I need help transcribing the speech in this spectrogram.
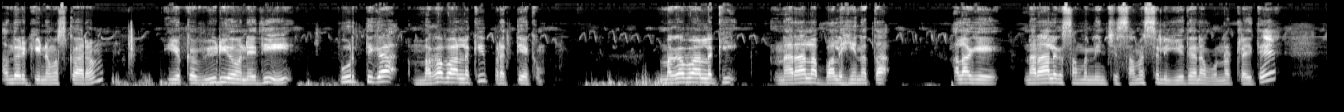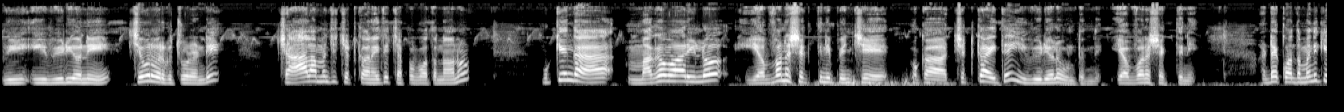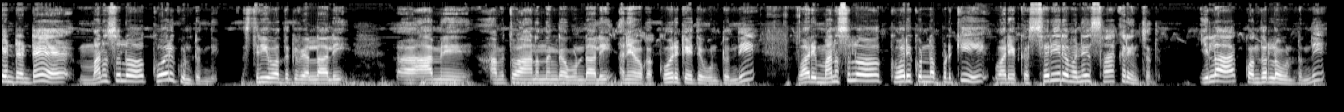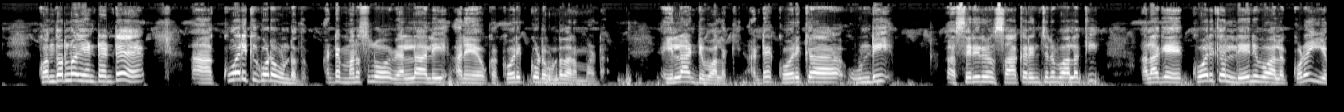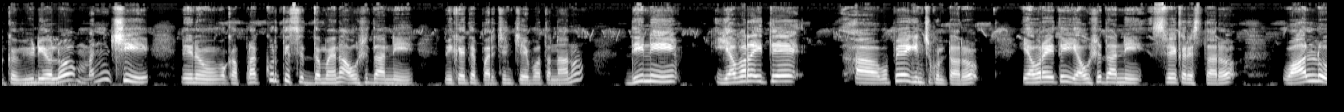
అందరికీ నమస్కారం. ఈ యొక్క వీడియో అనేది పూర్తిగా మగవాళ్ళకి ప్రత్యేకం. మగవాళ్ళకి నరాల బలహీనత అలాగే నరాలకు సంబంధించి సమస్యలు ఏదైనా ఉన్నట్లయితే ఈ వీడియోని చివరి వరకు చూడండి. చాలా మంచి చిట్కాను అయితే చెప్పబోతున్నాను. ముఖ్యంగా మగవారిలో యవ్వన శక్తిని పెంచే ఒక చిట్కా అయితే ఈ వీడియోలో ఉంటుంది. యవ్వన శక్తిని. అంటే కొంతమందికి ఏంటంటే మనసులో కోరిక ఉంటుంది. స్త్రీ వద్దకు వెళ్ళాలి ఆమెని ఆమెతో ఆనందంగా ఉండాలి అనే ఒక కోరిక అయితే ఉంటుంది. వారి మనసులో కోరిక ఉన్నప్పటికీ వారి యొక్క శరీరం అనేది సహకరించదు. ఇలా కొందరిలో ఉంటుంది. కొందరిలో ఏంటంటే కోరిక కూడా ఉండదు. అంటే మనసులో వెళ్ళాలి అనే ఒక కోరిక కూడా ఉండదు అనమాట ఇలాంటి వాళ్ళకి. అంటే కోరిక ఉండి ఆ శరీరం సహకరించిన వాళ్ళకి అలాగే కోరికలు లేని వాళ్ళకి కూడా ఈ యొక్క వీడియోలో మంచి నేను ఒక ప్రకృతి సిద్ధమైన ఔషధాన్ని మీకైతే పరిచయం చేయబోతున్నాను. దీన్ని ఎవరైతే ఉపయోగించుకుంటారో ఎవరైతే ఈ ఔషధాన్ని స్వీకరిస్తారో వాళ్ళు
